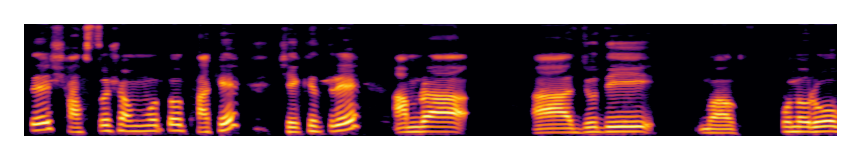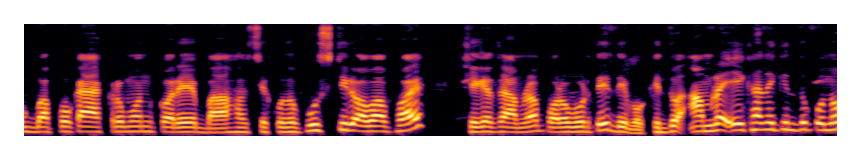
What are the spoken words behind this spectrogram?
যাতে স্বাস্থ্যসম্মত থাকে, সেক্ষেত্রে আমরা যদি কোনো রোগ বা পোকা আক্রমণ করে বা হচ্ছে কোনো পুষ্টির অভাব হয়, সেক্ষেত্রে আমরা পরবর্তী দেব। কিন্তু আমরা এখানে কিন্তু কোনো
